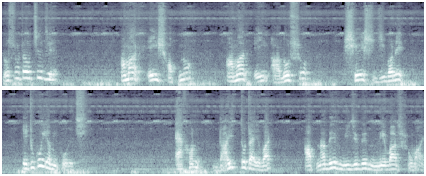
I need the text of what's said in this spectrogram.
প্রশ্নটা হচ্ছে যে, আমার এই স্বপ্ন আমার এই আদর্শ শেষ জীবনে এটুকুই আমি করেছি। এখন দায়িত্বটা এবার আপনাদের নিজেদের নেবার সময়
